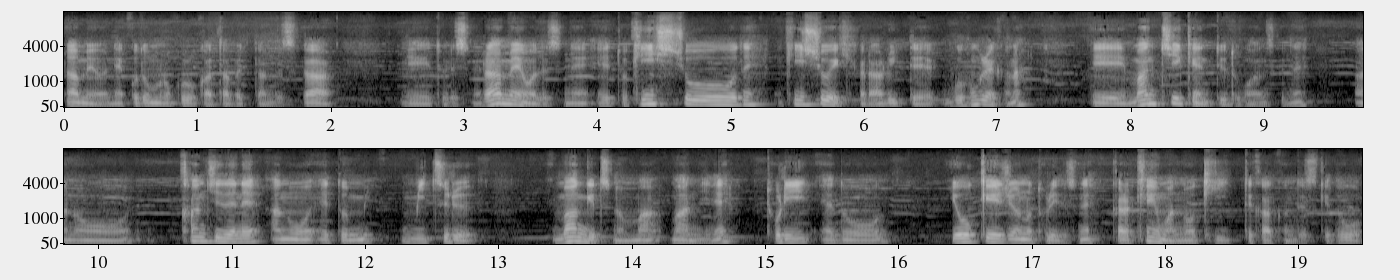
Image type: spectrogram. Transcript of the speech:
ラーメンをね子供の頃から食べてたんですがえーとですね、ラーメンはですね、えーと、錦糸町ね錦糸町駅から歩いて5分ぐらいかな、えー、マンチー県っていうところなんですけどね。あの漢字でねあの、えーと、みつる満月の満、ま、にね鳥、えー、養鶏場の鳥ですね。から県は軒って書くんですけど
